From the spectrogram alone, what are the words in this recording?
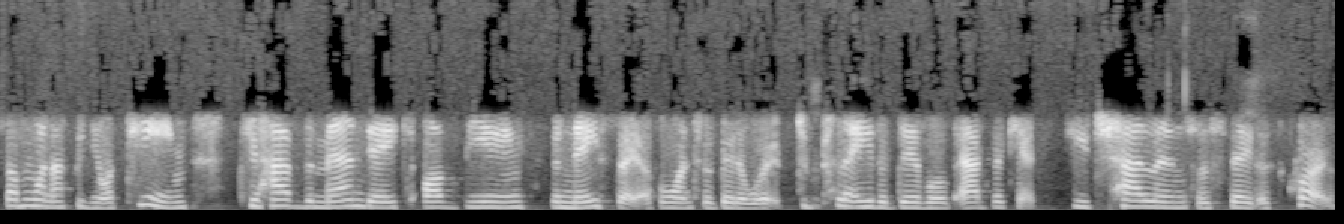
someone up in your team to have the mandate of being the naysayer, for want of a better word, to play the devil's advocate, to challenge the status quo.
